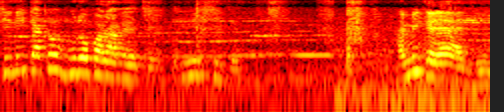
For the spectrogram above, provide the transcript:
চিনিটাকেও গুঁড়ো করা হয়েছে মিক্সিতে। আমি গেলে একদিন।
